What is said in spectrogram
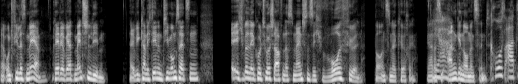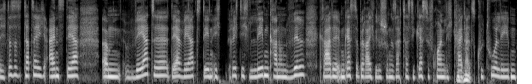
Äh, und vieles mehr. Okay, der Wert Menschen lieben. Hey, wie kann ich den im Team umsetzen? Ich will eine Kultur schaffen, dass Menschen sich wohlfühlen bei uns in der Kirche. Ja, dass ja, sie angenommen sind. Großartig. Das ist tatsächlich eins der ähm, Werte, der Wert, den ich richtig leben kann und will. Gerade im Gästebereich, wie du schon gesagt hast, die Gästefreundlichkeit mhm. als Kulturleben,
